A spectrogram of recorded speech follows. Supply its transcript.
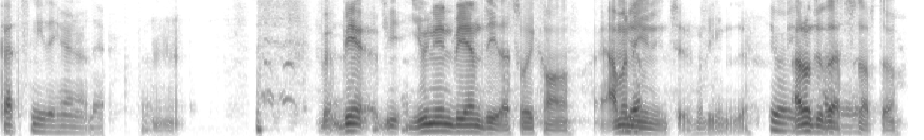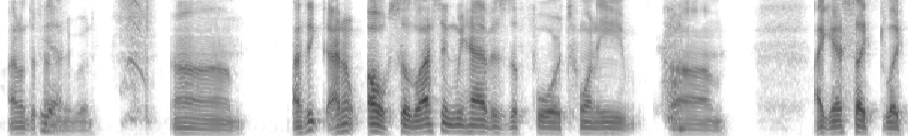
that's neither here nor there. But B- B- union BMD, that's what we call them. I'm in Yep. a union too. What are you gonna do? You're- I don't do that stuff though. I don't defend Yeah. anybody. Um, I think I don't. Oh, so the last thing we have is the 420. Um, I guess like like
